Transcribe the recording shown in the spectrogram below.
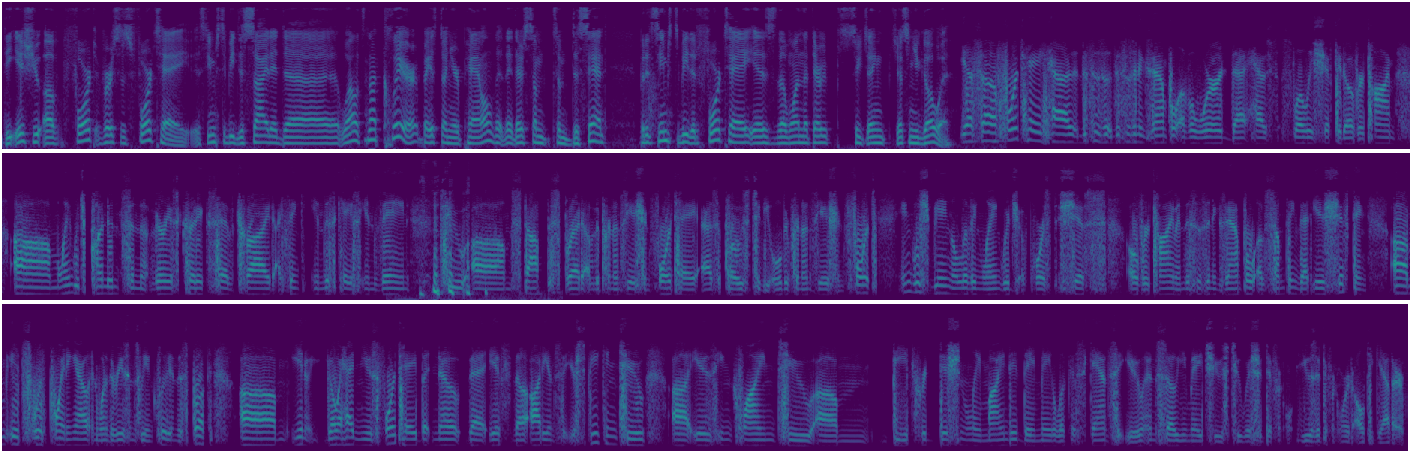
the issue of fort versus forte seems to be decided. Uh, well, it's not clear based on your panel. There's some some dissent but it seems to be that Forte is the one that they're suggesting you go with. Yes, uh, Forte has. This is a, this is an example of a word that has slowly shifted over time. Um, language pundits and various critics have tried, I think, in this case, in vain, to um, stop the spread of the pronunciation Forte as opposed to the older pronunciation Fort. English being a living language, of course, shifts over time, and this is an example of something that is shifting. Um, it's worth pointing out, and one of the reasons we include it in this book, um, you know, go ahead and use Forte, but note that if the audience that you're speaking to uh, is inclined to um, be traditionally minded, they may look askance at you, and so you may choose to wish a different, use a different word altogether.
